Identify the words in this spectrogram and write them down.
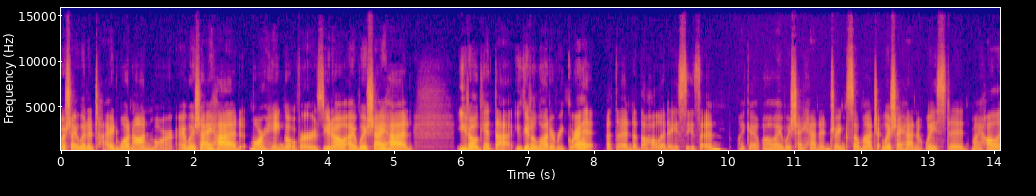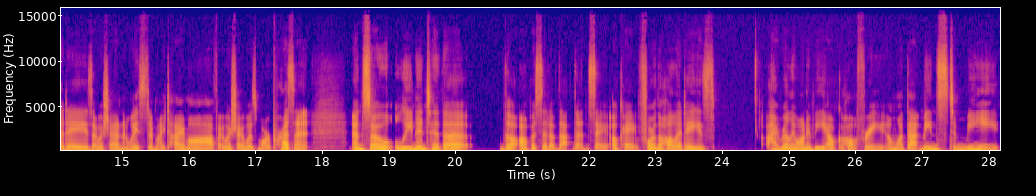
Wish I would have tied one on more. I wish I had more hangovers. You know, I wish I had you don't get that. You get a lot of regret at the end of the holiday season. Like, oh, I wish I hadn't drank so much. I wish I hadn't wasted my holidays. I wish I hadn't wasted my time off. I wish I was more present. And so lean into the the opposite of that then say, okay, for the holidays, I really want to be alcohol free. And what that means to me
